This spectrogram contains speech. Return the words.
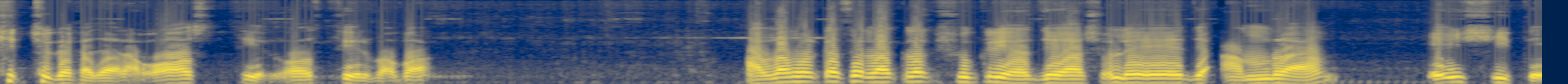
কিচ্ছু দেখা যায় না। অস্থির অস্থির বাবা। আল্লাহর কাছে লাখ লাখ শুক্রিয়া যে আসলে যে আমরা এই শীতে,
